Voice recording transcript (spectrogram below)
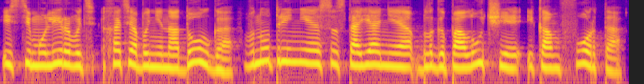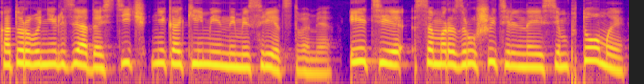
и стимулировать хотя бы ненадолго внутреннее состояние благополучия и комфорта, которого нельзя достичь никакими иными средствами. Эти саморазрушительные симптомы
